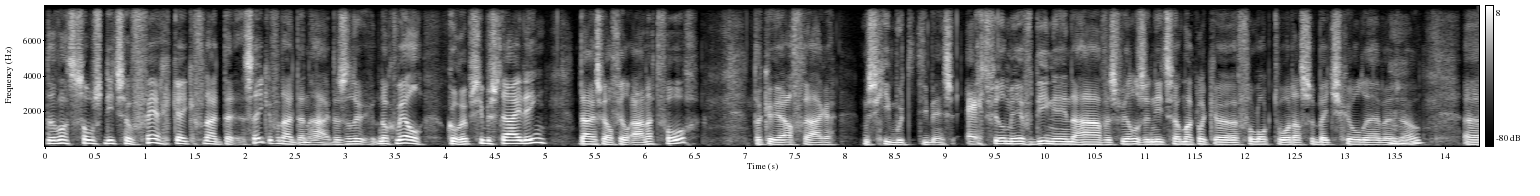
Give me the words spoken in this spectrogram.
er wordt soms niet zo ver gekeken vanuit, de, zeker vanuit Den Haag. Dus er is nog wel corruptiebestrijding. Daar is wel veel aandacht voor. Dan kun je afvragen, misschien moeten die mensen echt veel meer verdienen in de havens. Willen ze niet zo makkelijk uh, verlokt worden als ze een beetje schulden hebben en zo. Mm -hmm. uh,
